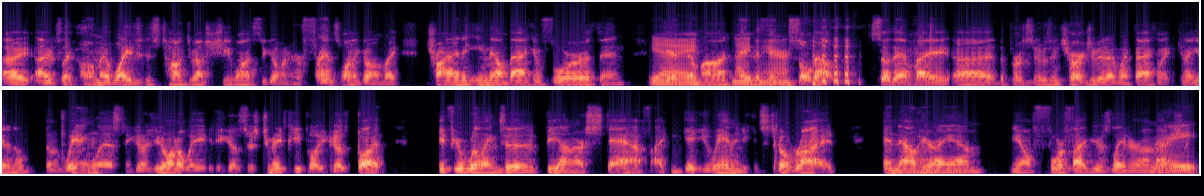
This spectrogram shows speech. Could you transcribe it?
I, I was like, oh, my wife has talked about she wants to go and her friends want to go. I'm like trying to email back and forth and yeah, get them on, nightmare. and the thing sold out. so then my uh, the person who was in charge of it, I went back and like, can I get on the, the waiting list? And he goes, you don't want to wait. He goes, there's too many people. He goes, but if you're willing to be on our staff, I can get you in and you can still ride. And now here I mm. am, you know, four or five years later, I'm right. actually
